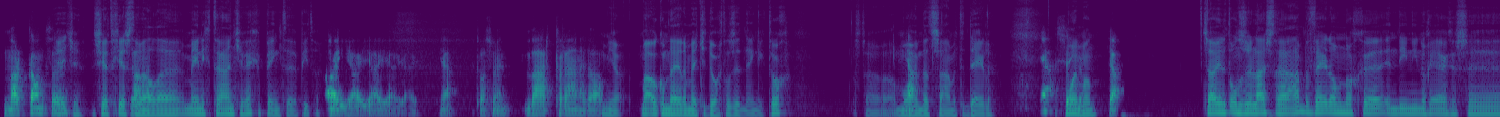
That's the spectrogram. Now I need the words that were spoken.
markante. Jeetje, dus je hebt gisteren Ja. wel eh, menig traantje weggepinkt, eh, Pieter. Ai, ai, ai, ai. Ja, het was een waar tranendal. Ja, maar ook omdat je er met je dochter zit, denk ik, toch? Dat is wel mooi Ja. om dat samen te delen. Ja, zeker. Mooi man. Ja. Zou je het onze luisteraar aanbevelen om nog, eh, indien die nog ergens... eh,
